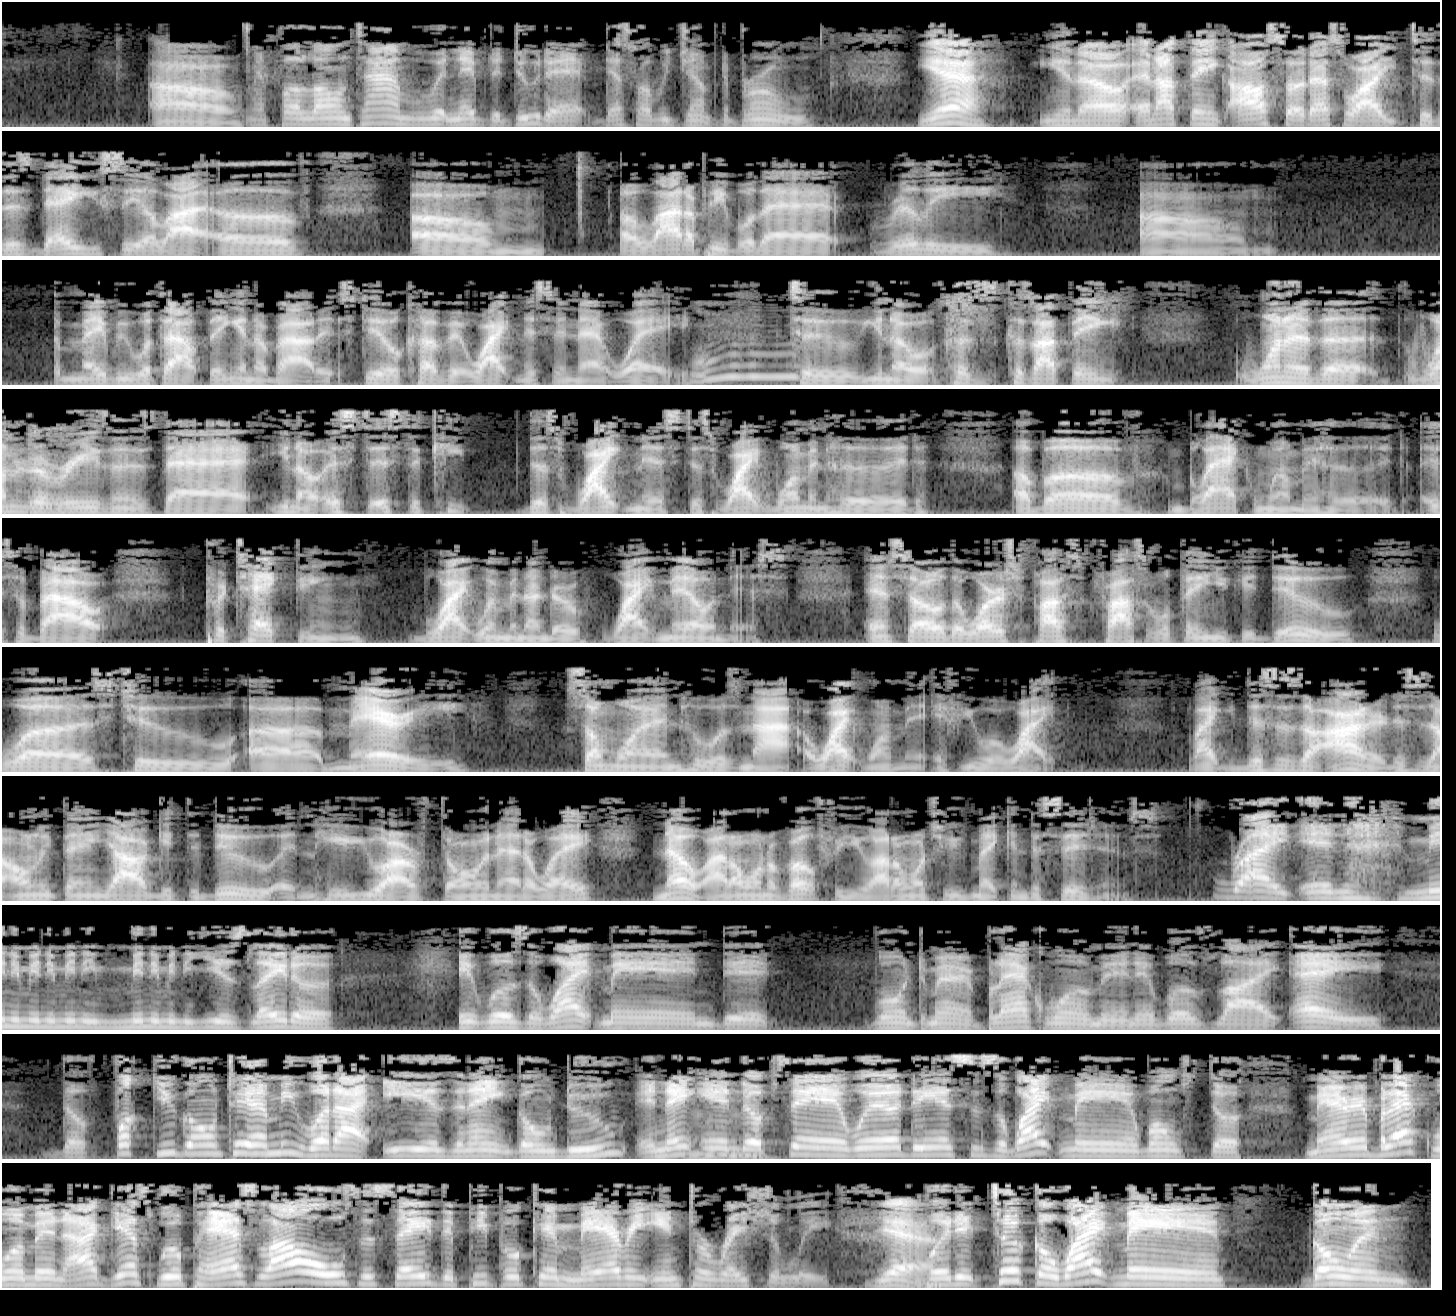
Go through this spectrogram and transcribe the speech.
Um, and for a long time, we weren't able to do that. That's why we jumped the broom. Yeah, you know, and I think also that's why to this day you see a lot of, um, a lot of people that really, um, maybe without thinking about it, still covet whiteness in that way. Mm-hmm. To, you know, cause, cause I think one of the, one of the reasons that, you know, it's, it's to keep this whiteness, this white womanhood above black womanhood. It's about protecting white women under white maleness and so the worst pos- possible thing you could do was to uh, marry someone who was not a white woman if you were white. Like this is an honor. This is the only thing y'all get to do and here you are throwing that away. No i don't want to vote for you. I don't want you making decisions. Right and many many many many many years later it was a white man that wanted to marry a black woman it was like hey the fuck you gonna tell me what I is and ain't gonna do? And they mm-hmm. end up saying, well then since a white man wants to marry a black woman, I guess we'll pass laws to say that people can marry interracially. Yeah. But it took a white man going,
